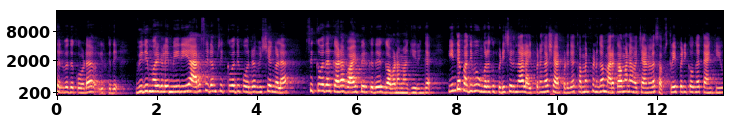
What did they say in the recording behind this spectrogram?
செல்வது கூட இருக்குது. விதிமுறைகளை மீறி அரசிடம் சிக்குவது போன்ற விஷயங்களை சிக்குவதற்கான வாய்ப்பு இருக்குது. கவனமாக இருங்க. இந்த பதிவு உங்களுக்கு பிடிச்சிருந்தா லைக் பண்ணுங்கள் ஷேர் பண்ணுங்கள் கமெண்ட் பண்ணுங்கள் மறக்காமல் நம்ம சேனலை சப்ஸ்கிரைப் பண்ணிக்கோங்க. தேங்க்யூ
